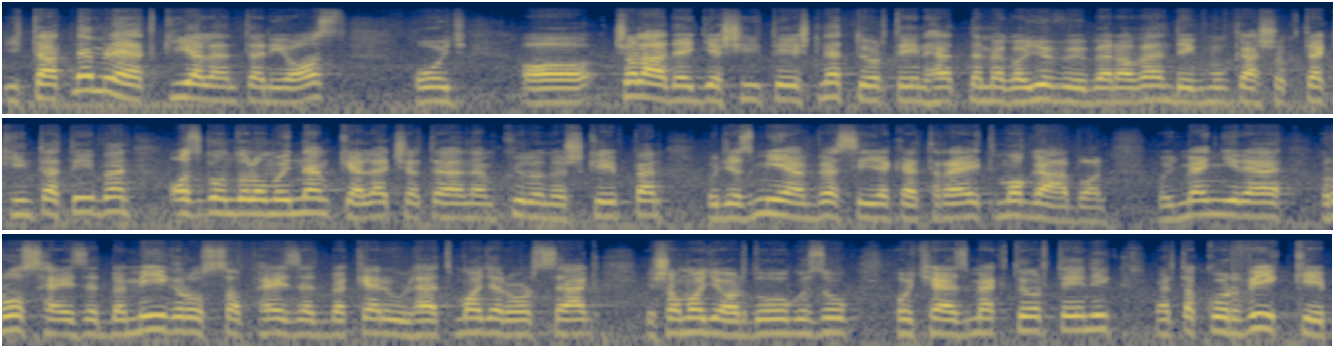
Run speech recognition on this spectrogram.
Így tehát nem lehet kijelenteni azt, hogy a családegyesítés ne történhetne meg a jövőben a vendégmunkások tekintetében. Azt gondolom, hogy nem kell lecsetelnem különösképpen, hogy ez milyen veszélyeket rejt magában, hogy mennyire rossz helyzetbe, még rosszabb helyzetbe kerülhet Magyarország és a magyar dolgozók, hogyha ez megtörténik, mert akkor végképp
